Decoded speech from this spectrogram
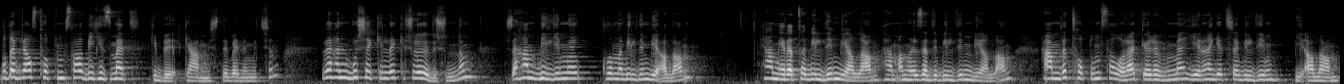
Bu da biraz toplumsal bir hizmet gibi gelmişti benim için. Ve hani bu şekilde şöyle düşündüm. İşte hem bilgimi kullanabildiğim bir alan, hem yaratabildiğim bir alan, hem analiz edebildiğim bir alan, hem de toplumsal olarak görevimi yerine getirebildiğim bir alan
